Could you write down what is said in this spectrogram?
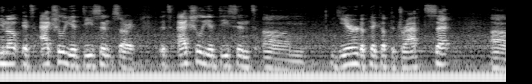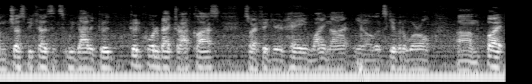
you know, it's actually a decent sorry, it's actually a decent um, year to pick up the draft set. Um, just because it's we got a good good quarterback draft class, so I figured, hey, why not? You know, let's give it a whirl. Um, but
